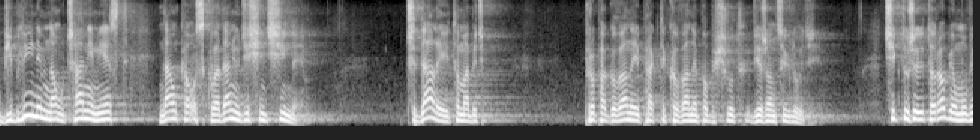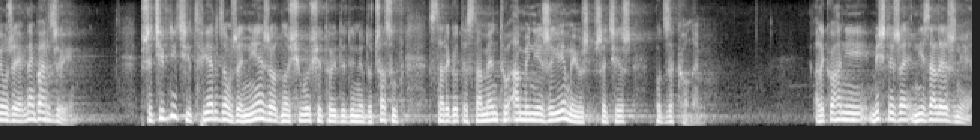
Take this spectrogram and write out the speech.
biblijnym nauczaniem jest nauka o składaniu dziesięciny. Czy dalej to ma być propagowane i praktykowane pośród wierzących ludzi? Ci, którzy to robią, mówią, że jak najbardziej. Przeciwnicy twierdzą, że nie, że odnosiło się to jedynie do czasów Starego Testamentu, a my nie żyjemy już przecież pod zakonem. Ale kochani, myślę, że niezależnie,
